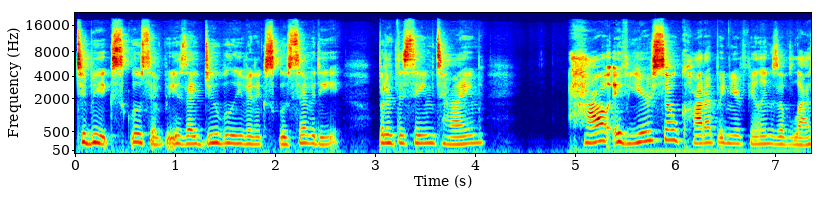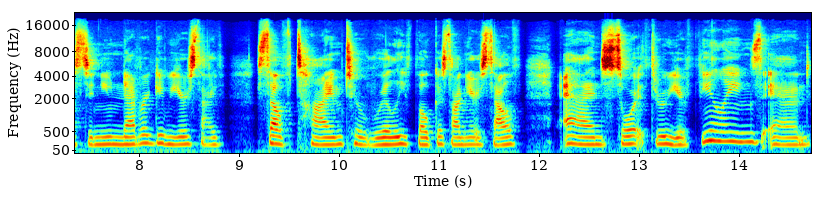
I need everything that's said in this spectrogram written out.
to be exclusive because I do believe in exclusivity, but at the same time, how if you're so caught up in your feelings of lust and you never give yourself time to really focus on yourself and sort through your feelings and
